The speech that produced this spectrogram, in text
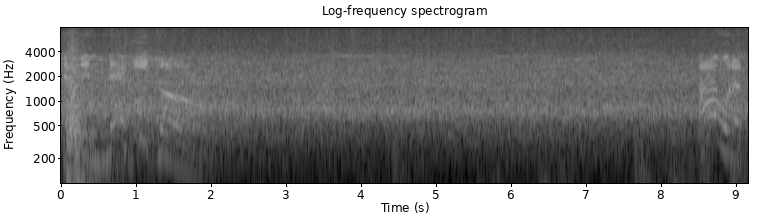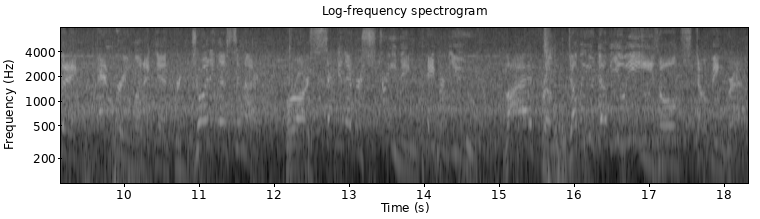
down in Mexico. I want to thank everyone again for joining us tonight for our second ever streaming pay-per-view live from WWE's old stomping ground.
